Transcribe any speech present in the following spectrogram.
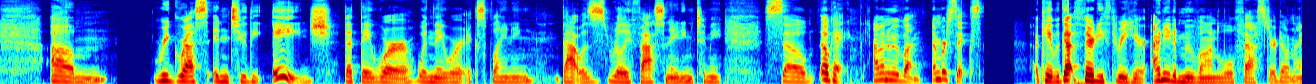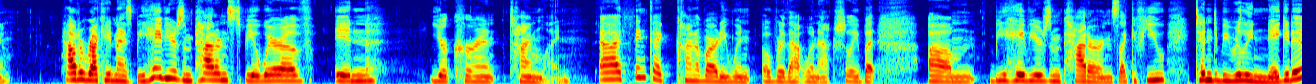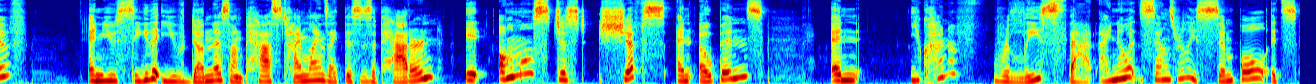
um regress into the age that they were when they were explaining. That was really fascinating to me. So, okay, I'm going to move on. Number 6. Okay, we got 33 here. I need to move on a little faster, don't I? How to recognize behaviors and patterns to be aware of in your current timeline. I think I kind of already went over that one actually, but um, behaviors and patterns. Like if you tend to be really negative and you see that you've done this on past timelines, like this is a pattern, it almost just shifts and opens and you kind of release that. I know it sounds really simple. It's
